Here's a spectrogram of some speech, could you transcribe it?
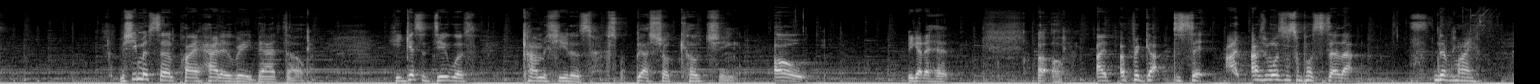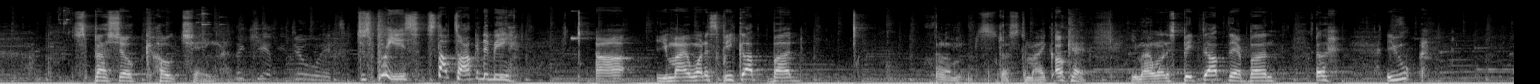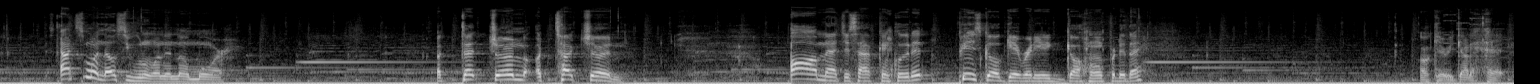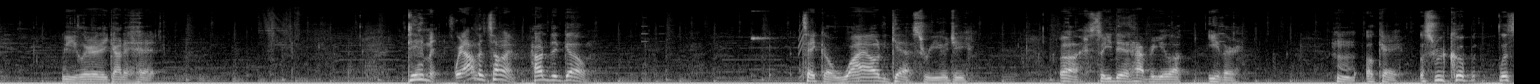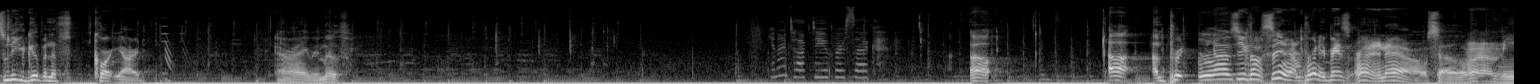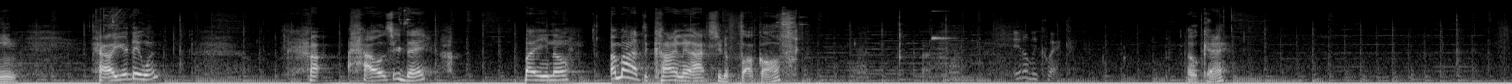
Mishima Senpai had it really bad though. He gets to deal with Kamoshida's special coaching. Oh, we got a hit. Uh oh. I, I forgot to say. I, I wasn't supposed to say that. Never mind. Special coaching. I can't do it. Just please stop talking to me. Uh, you might want to speak up, bud. Um, it's just the mic. Okay, you might want to speak up there, bud. Uh, you ask someone else you wouldn't want to know more. Attention, attention. All matches have concluded. Please go get ready to go home for today. Okay, we got a hit. We literally got a hit. Damn it, we're out of time. How did it go? Take a wild guess, Ryuji. Uh, so you didn't have any luck either. Hmm, okay. Let's recoup let's leave. regroup in the courtyard. Alright, remove. Uh uh I'm pretty as you can see I'm pretty busy right now, so I mean how you doing? How how's your day? But you know, I'm about to kinda ask you to fuck off. It'll be quick. Okay.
